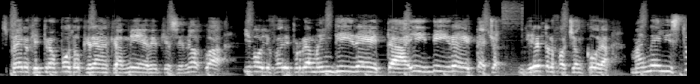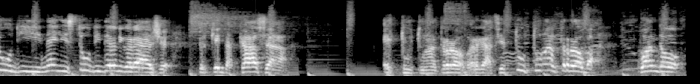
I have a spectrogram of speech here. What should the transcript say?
spero che tra un po' toccherà anche a me perché se no qua io voglio fare il programma in diretta, in diretta, cioè in diretta lo faccio ancora, ma negli studi, negli studi di Radio Garage, perché da casa è tutta un'altra roba, ragazzi, è tutta un'altra roba. Quando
